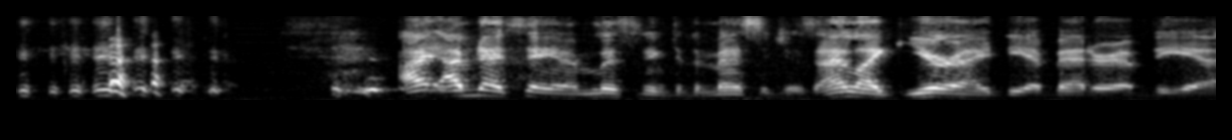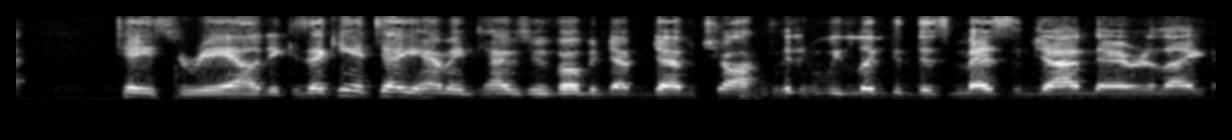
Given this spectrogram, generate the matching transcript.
I, I'm not saying I'm listening to the messages. I like your idea better of the uh, taste of reality because I can't tell you how many times we've opened up Dove chocolate and we looked at this message on there and we're like,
